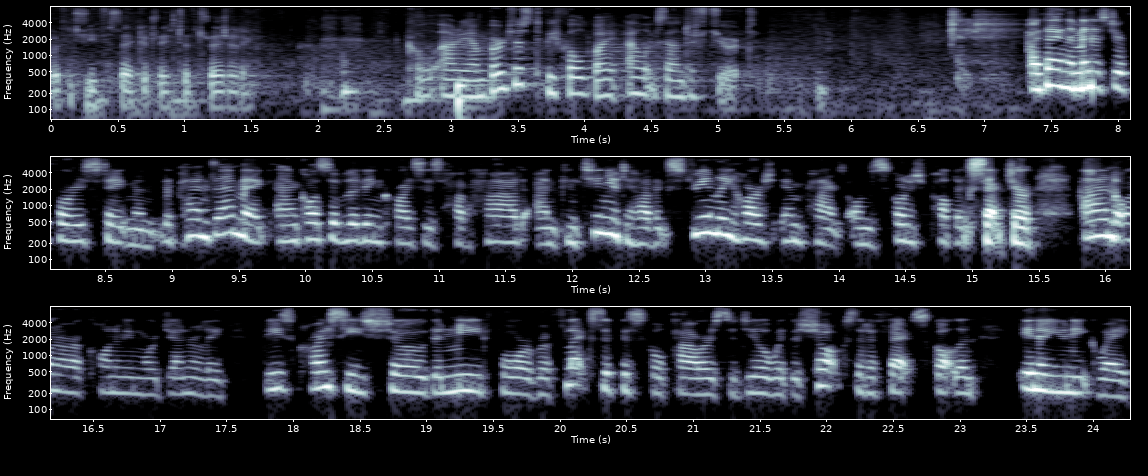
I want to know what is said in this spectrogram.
with the Chief Secretary to the Treasury. Call Ariane Burgess to be followed by Alexander Stewart. I thank the Minister for his statement. The pandemic and cost of living crisis have had and continue to have extremely harsh impacts on the Scottish public sector and on our economy more generally. These crises show the need for reflexive fiscal powers to deal with the shocks that affect Scotland in a unique way.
